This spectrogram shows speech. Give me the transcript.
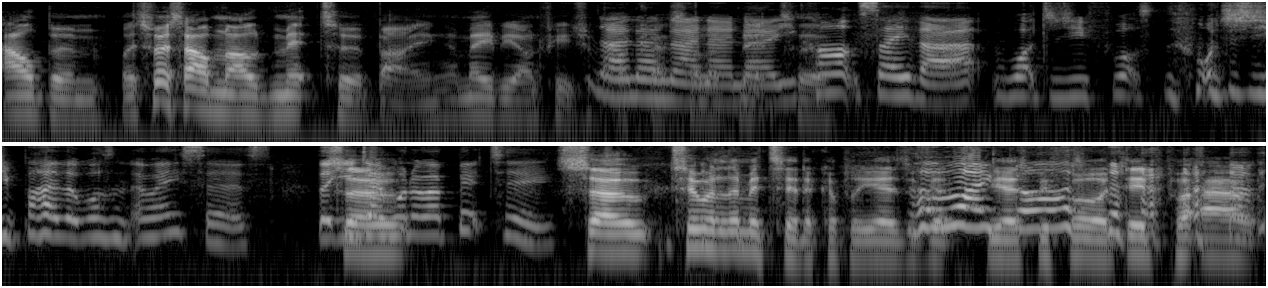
album. Well, it's the first album I'll admit to buying, and maybe on future. No, podcasts no, no, I'll no, no. You to. can't say that. What did you? What's what did you buy that wasn't Oasis that so, you don't want to admit to? So, Two Unlimited a couple of years oh ago, oh years God. before did put out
